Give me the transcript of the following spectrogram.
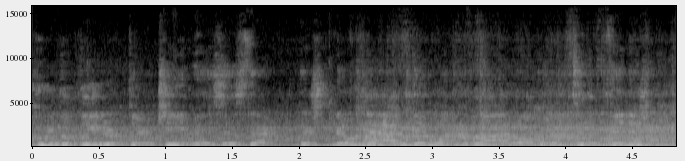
who the leader of their team is, is there? There's no doubt they want to ride all the way to the finish.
